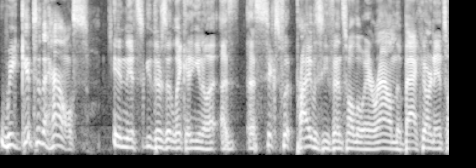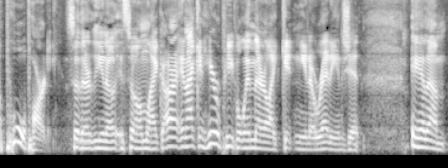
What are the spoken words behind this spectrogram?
we get to the house and it's there's a, like a you know a, a six foot privacy fence all the way around the backyard and it's a pool party so they're you know so I'm like all right and I can hear people in there like getting you know ready and shit and um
